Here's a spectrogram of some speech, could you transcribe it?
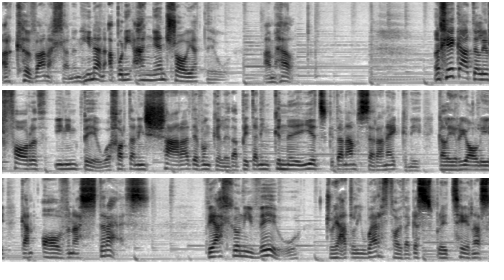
a'r cyfan allan yn hunain a bod ni angen troi at ddiw am help. Yn lle gadael i'r ffordd i ni'n byw, y ffordd da ni'n siarad efo'n gilydd a beth da ni'n gwneud gyda'n amser a'n egni gael ei reoli gan ofn a stres, fe allwn ni fyw drwy adlu werthoedd ag ysbryd teirnas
